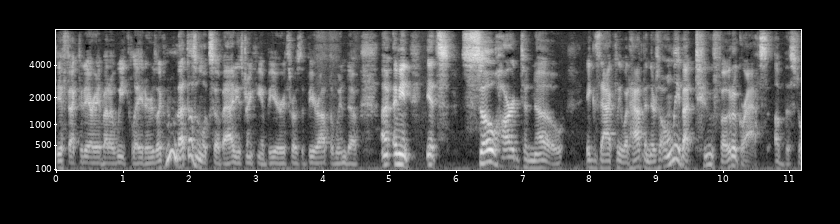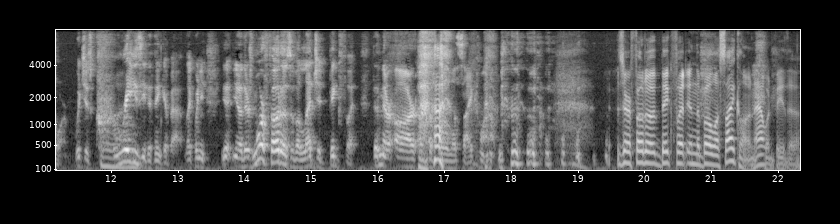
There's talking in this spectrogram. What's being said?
the affected area about a week later. He's like, hmm, that doesn't look so bad. He's drinking a beer. He throws the beer out the window. I mean, it's so hard to know exactly what happened. There's only about two photographs of the storm, which is crazy to think about. Like when you, you know, there's more photos of alleged Bigfoot than there are of the Bhola cyclone. is there a photo of Bigfoot in the Bola cyclone? That would be the.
